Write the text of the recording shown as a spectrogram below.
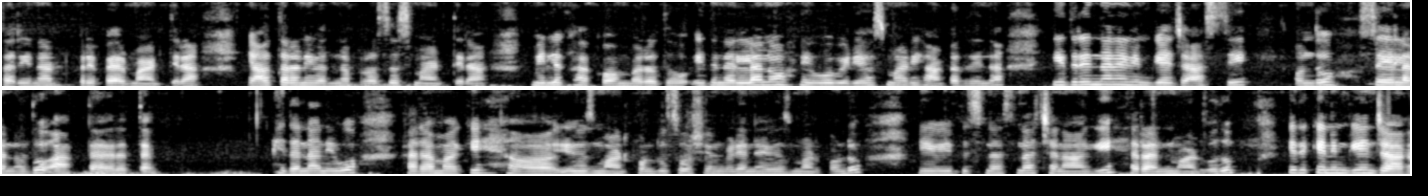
ಸರಿನ ಪ್ರಿಪೇರ್ ಮಾಡ್ತೀರಾ, ಯಾವ ಥರ ನೀವು ಅದನ್ನ ಪ್ರೋಸೆಸ್ ಮಾಡ್ತೀರಾ, ಮಿಲ್ಕ್ ಹಾಕೊಂಬರೋದು, ಇದನ್ನೆಲ್ಲನೂ ನೀವು ವಿಡಿಯೋಸ್ ಮಾಡಿ ಹಾಕೋದ್ರಿಂದ ಇದರಿಂದನೇ ನಿಮಗೆ ಜಾಸ್ತಿ ಒಂದು ಸೇಲ್ ಅನ್ನೋದು ಆಗ್ತಾ ಇರುತ್ತೆ. ಇದನ್ನು ನೀವು ಆರಾಮಾಗಿ ಯೂಸ್ ಮಾಡಿಕೊಂಡು ಸೋಷಿಯಲ್ ಮೀಡಿಯಾನ ಯೂಸ್ ಮಾಡಿಕೊಂಡು, ನೀವು ಈ ಬಿಸ್ನೆಸ್ನ ಚೆನ್ನಾಗಿ ರನ್ ಮಾಡ್ಬೋದು. ಇದಕ್ಕೆ ನಿಮಗೇನು ಜಾಗ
